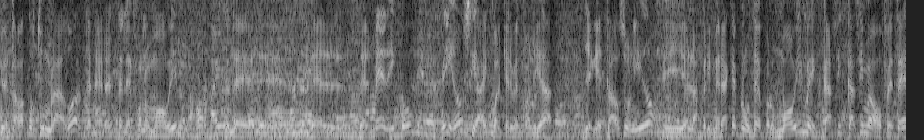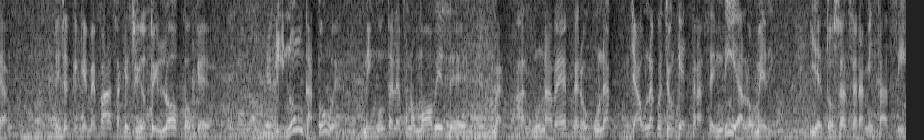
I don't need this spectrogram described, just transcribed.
Yo estaba acostumbrado a tener el teléfono móvil de- de- del, del médico mío si hay cualquier eventualidad. Llegué a Estados Unidos y la primera que pregunté por un móvil me casi casi me abofetean. Me dicen que qué me pasa, que si yo estoy loco, que y nunca tuve ningún teléfono móvil de, bueno, alguna vez, pero una ya una cuestión que trascendía lo médico. Y entonces al ser amistad sí,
